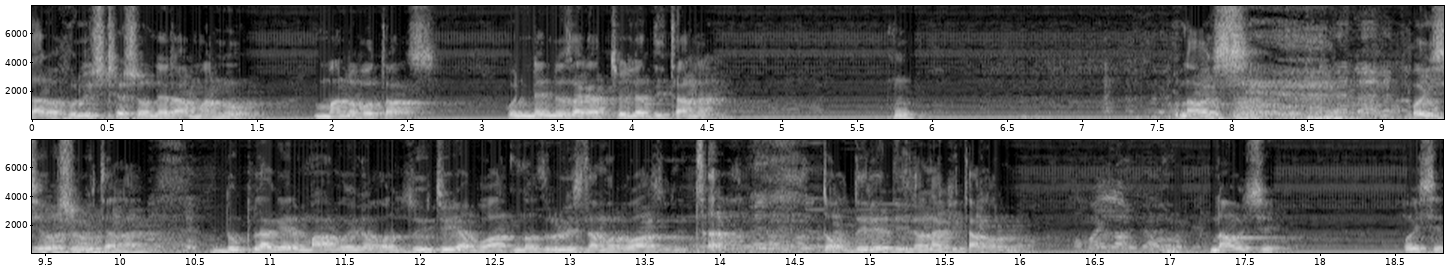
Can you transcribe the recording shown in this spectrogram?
দারো পুলিশ স্টেশনেরা মানু মানবতা আছে। অন্যান্য জায়গার চইলা দিতা না হুম? না হয়েছে হয়েছে অসুবিধা নাই। দুকলাগের মা বই নকল জুই তুই আবাদ নজরুল ইসলামের ওয়াজ তকদিরে দিল না কিতা করল? না হয়েছে হয়েছে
